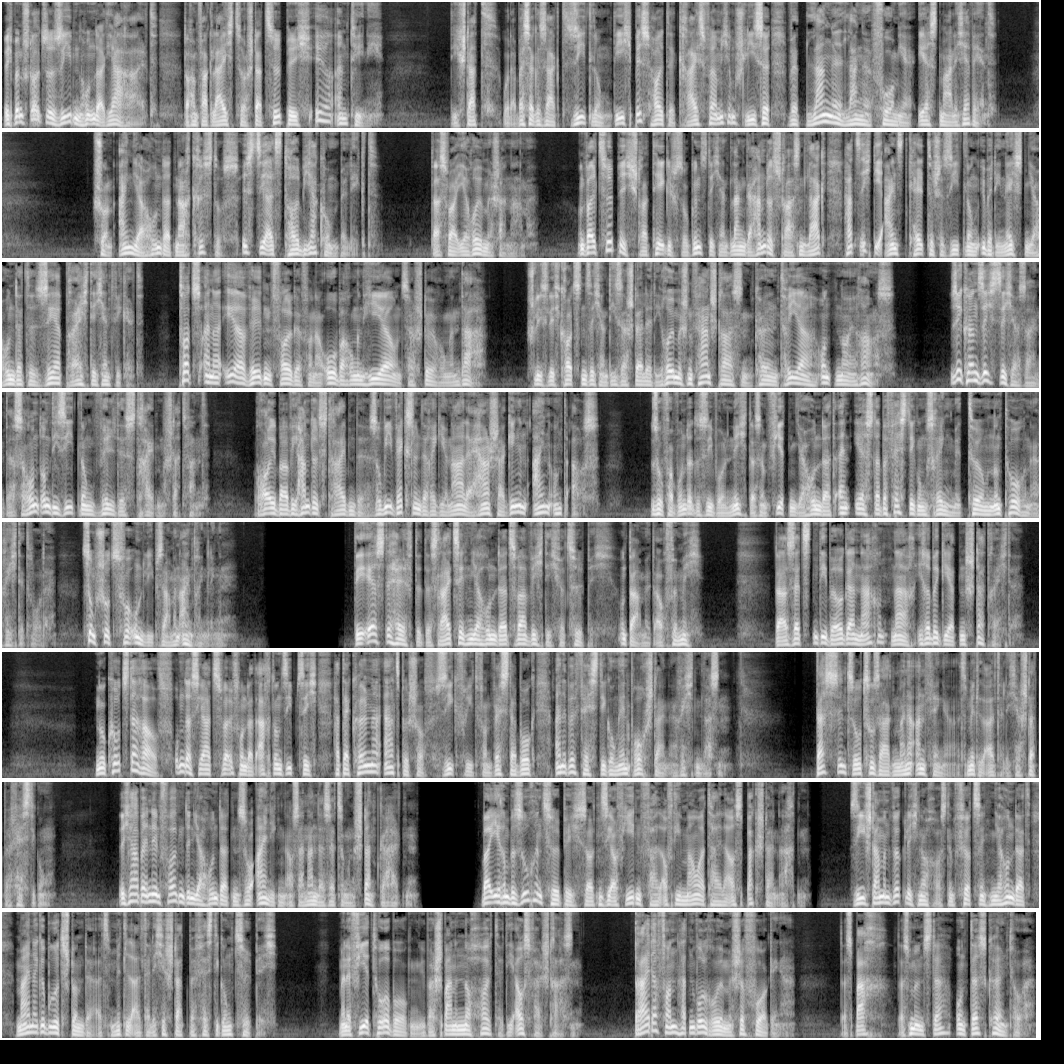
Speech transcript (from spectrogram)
Ich bin stolze 700 Jahre alt, doch im Vergleich zur Stadt Zülpich eher ein Teenie. Die Stadt, oder besser gesagt Siedlung, die ich bis heute kreisförmig umschließe, wird lange, lange vor mir erstmalig erwähnt. Schon ein Jahrhundert nach Christus ist sie als Tolbiacum belegt. Das war ihr römischer Name. Und weil Zülpich strategisch so günstig entlang der Handelsstraßen lag, hat sich die einst keltische Siedlung über die nächsten Jahrhunderte sehr prächtig entwickelt. Trotz einer eher wilden Folge von Eroberungen hier und Zerstörungen da. Schließlich kreuzten sich an dieser Stelle die römischen Fernstraßen Köln-Trier und Neu-Reims. Sie können sich sicher sein, dass rund um die Siedlung wildes Treiben stattfand. Räuber wie Handelstreibende sowie wechselnde regionale Herrscher gingen ein und aus. So verwundert es sie wohl nicht, dass im vierten Jahrhundert ein erster Befestigungsring mit Türmen und Toren errichtet wurde, zum Schutz vor unliebsamen Eindringlingen. Die erste Hälfte des 13. Jahrhunderts war wichtig für Zülpich und damit auch für mich. Da setzten die Bürger nach und nach ihre begehrten Stadtrechte. Nur kurz darauf, um das Jahr 1278, hat der Kölner Erzbischof Siegfried von Westerburg eine Befestigung in Bruchstein errichten lassen. Das sind sozusagen meine Anfänge als mittelalterlicher Stadtbefestigung. Ich habe in den folgenden Jahrhunderten so einigen Auseinandersetzungen standgehalten. Bei Ihrem Besuch in Zülpich sollten Sie auf jeden Fall auf die Mauerteile aus Backstein achten. Sie stammen wirklich noch aus dem 14. Jahrhundert, meiner Geburtsstunde als mittelalterliche Stadtbefestigung Zülpich. Meine vier Torburgen überspannen noch heute die Ausfallstraßen. Drei davon hatten wohl römische Vorgänger. Das Bach, das Münster und das Kölntor.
